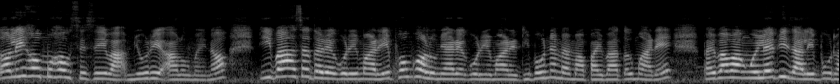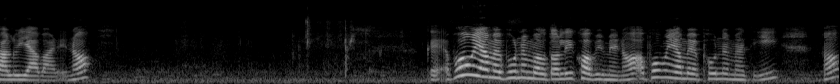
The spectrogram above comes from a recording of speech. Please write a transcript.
တော်လေးဟုတ်မဟုတ်စစ်ဆေးပါအမျိုးတွေအားလုံးပဲနော်ပြည်ပဆက်သွယ်တဲ့ကိုရီမာတွေဖုန်းခေါ်လို့များတဲ့ကိုရီမာတွေဒီဖုန်းနံပါတ်မှာ Viber သုံးပါတယ်။ Viber မှာငွေလဲပြည်စာလေးပို့ထားလို့ရပါတယ်နော်ကဲအဖိုးဝင်ရမယ့်ဖုန်းနံပါတ်တော်လေးခေါ်ပေးမယ်နော်အဖိုးဝင်ရမယ့်ဖုန်းနံပါတ်ဒီနော်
